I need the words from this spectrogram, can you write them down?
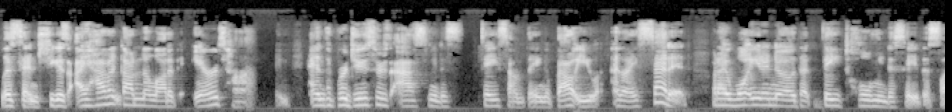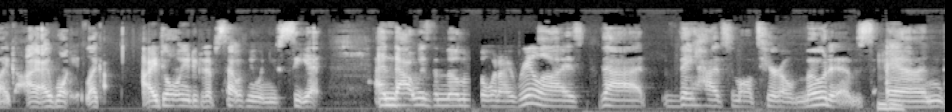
listen, she goes, I haven't gotten a lot of airtime and the producers asked me to say something about you and I said it, but I want you to know that they told me to say this. Like, I, I want you, like, I don't want you to get upset with me when you see it. And that was the moment when I realized that they had some ulterior motives mm-hmm. and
